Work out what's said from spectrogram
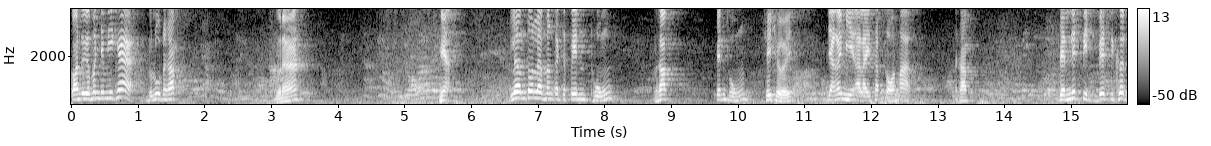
ก่อนอื่นมันจะมีแค่ดูรูปนะครับ ดูนะ เนี่ย เริ่มต้นแล้วมันก็จะเป็นถุงนะครับ เป็นถุงเฉยๆ ยังไม่มีอะไรซับซ้อนมากนะครับ เป็นลิปิดเวสิเคิล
